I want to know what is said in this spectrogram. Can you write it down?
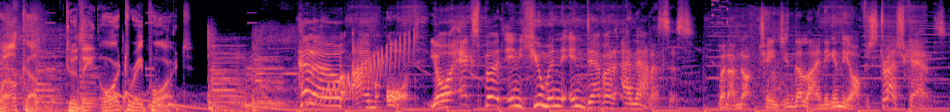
Welcome to the Ort Report. Hello, I'm Ort, your expert in human endeavor analysis, when I'm not changing the lining in the office trash cans.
